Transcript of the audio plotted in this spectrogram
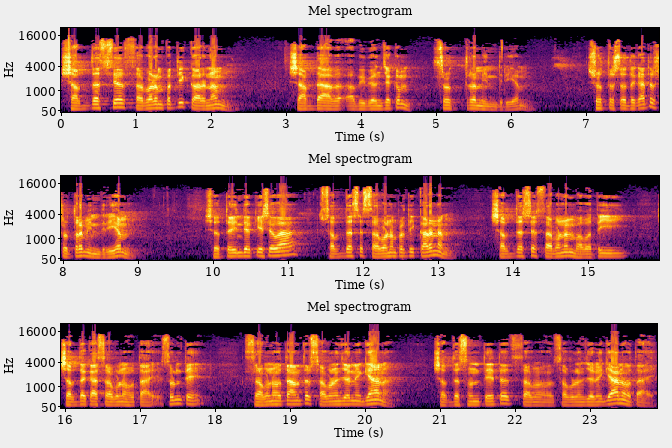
शब्द से श्रवणम प्रति कर्णम। शब्द अभिव्यंजकम श्रोत्रम इंद्रियम श्रोत्र शब्द का तो श्रोत्रम इंद्रियम श्रोत्र इंद्रिय कैसे हुआ शब्द से श्रवण प्रति कर्णम शब्द से श्रवणम भवति। शब्द का श्रवण होता है, सुनते। श्रवण होता है मतलब श्रवण जन ज्ञान। शब्द सुनते तो श्रवण जन ज्ञान होता है।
